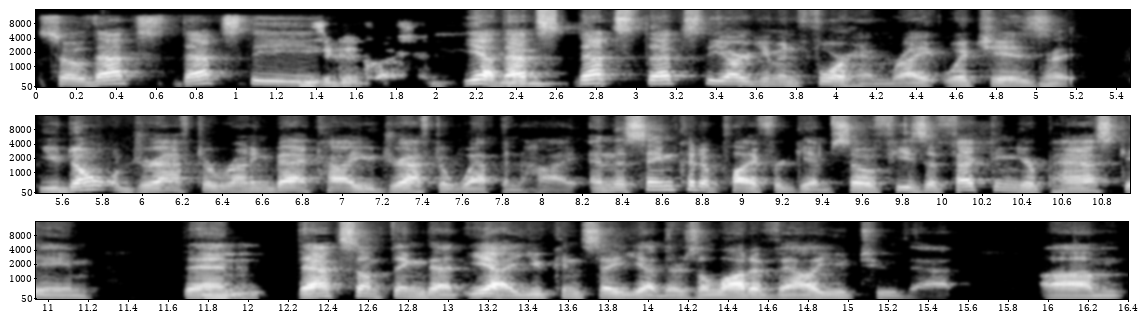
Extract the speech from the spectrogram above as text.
So that's that's the. That's a good question. Yeah, that's yeah. that's that's the argument for him, right? Which is right. You don't draft a running back high, you draft a weapon high, and the same could apply for Gibbs. So if he's affecting your pass game then mm-hmm. that's something that yeah you can say yeah there's a lot of value to that um,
